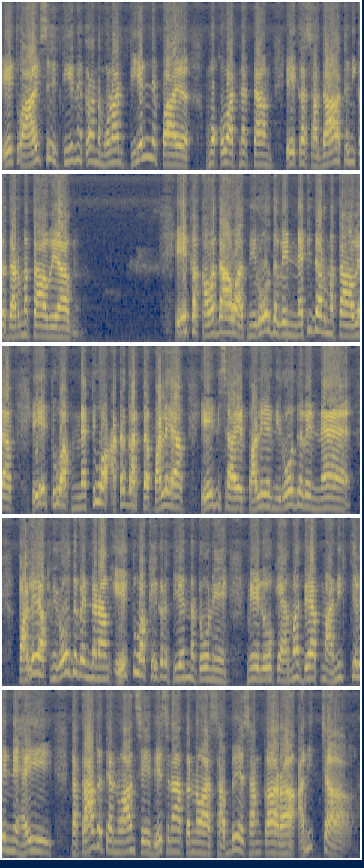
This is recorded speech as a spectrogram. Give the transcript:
ඒතු ආයශය තීරණය කරන්න මොන මොනවාරි තියෙන්න එපාය. මොකවත් නැත්නම් ඒක සදාතනික ධර්මතාවයක්. ඒක කවදාවත් නිරෝධ වෙන්නේ නැති ධර්මතාවයක්. හේතුවක් නැතිව අටගත්ත ඵලයක්. ඒ නිසා ඒ ඵලය නිරෝධ වෙන්නේ ඵලයක් නිරෝධ වෙන්න නම් හේතුවක් ඒකට තියෙන්නට ඕනේ. මේ ලෝකේ හැම දෙයක්ම අනිත්‍ය වෙන්නේ හැයි තථාගතයන් වහන්සේ දේශනා කරනවා සබ්බේ සංඛාරා අනිච්චා.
